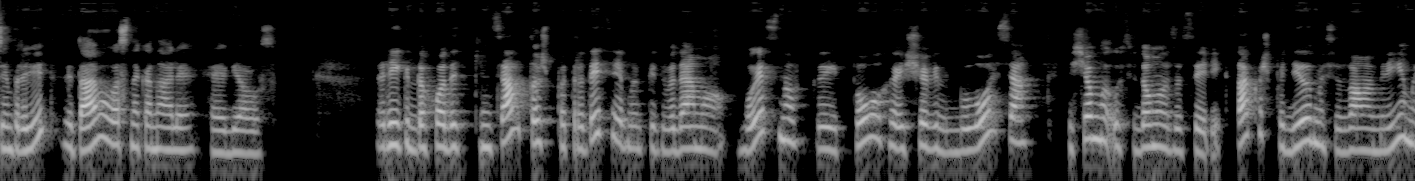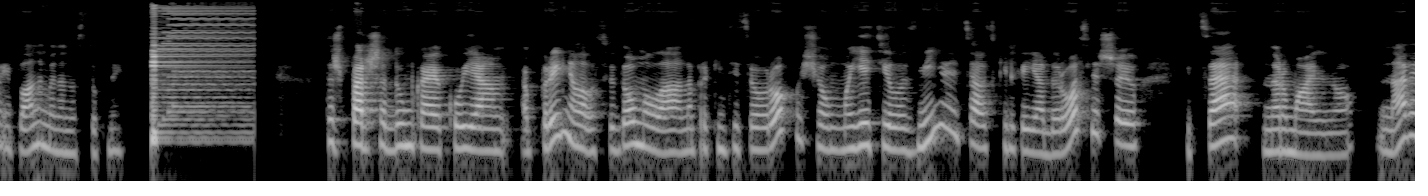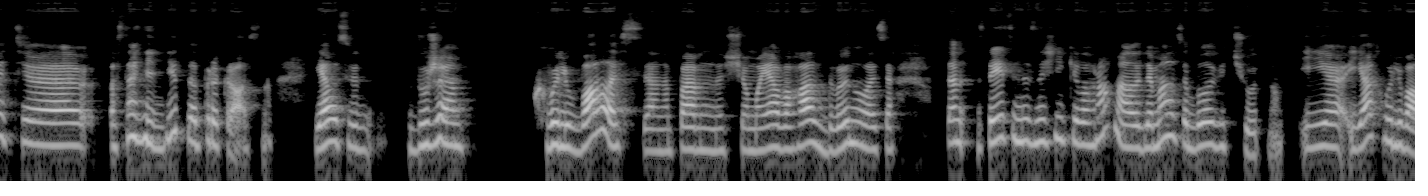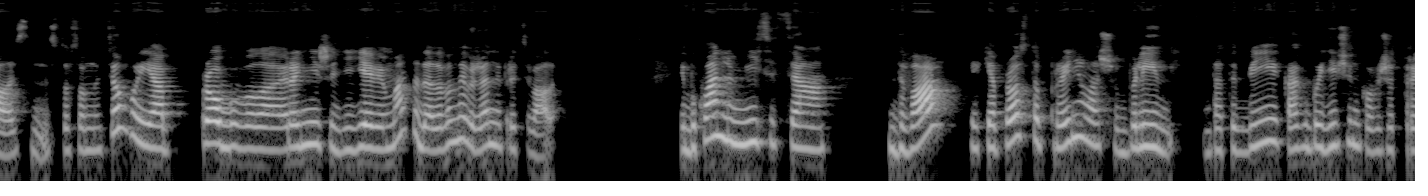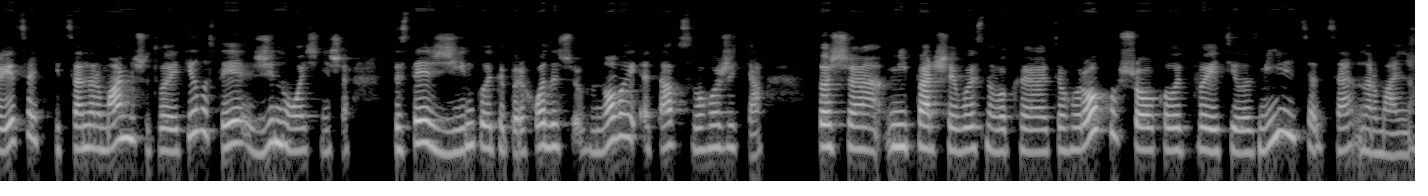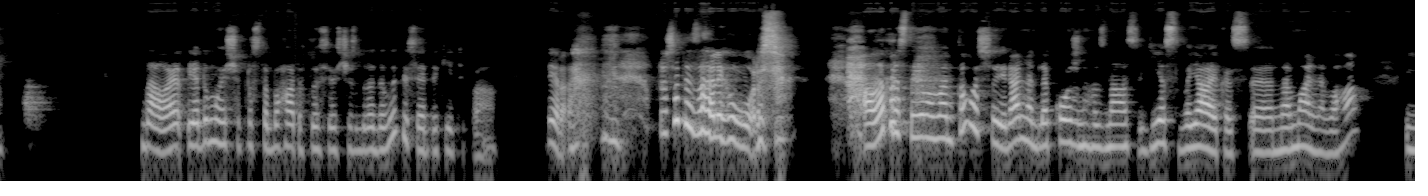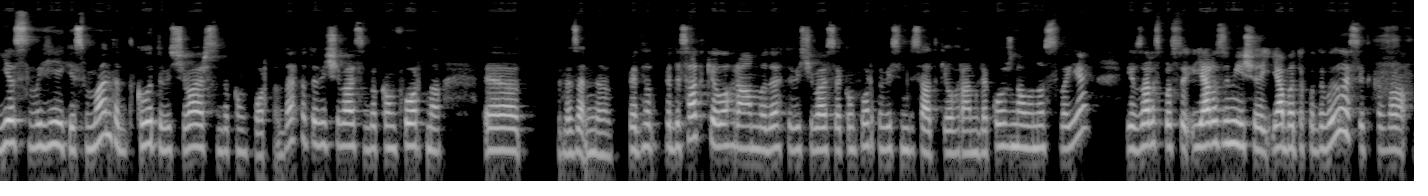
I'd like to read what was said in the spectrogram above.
Всім привіт! Вітаємо вас на каналі Hey Girls. Рік доходить кінця, тож по традиції ми підведемо висновки, ітоги, що відбулося і що ми усвідомили за цей рік. Також поділимося з вами мріями і планами на наступний. Тож перша думка, яку я прийняла, усвідомила наприкінці цього року, що моє тіло змінюється, оскільки я дорослішаю, і це нормально. Навіть е, останні дні це прекрасно. Я ось дуже хвилювалася, напевно, що моя вага здвинулася. Це, здається, незначні кілограми, але для мене це було відчутно. І я хвилювалася стосовно цього. Я пробувала раніше дієві методи, але вони вже не працювали. І буквально місяця два, як я просто прийняла, що блін, да тобі, як би дівчинко, вже 30, і це нормально, що твоє тіло стає жіночніше. Ти стаєш жінкою, ти переходиш в новий етап свого життя. Тож, е, мій перший висновок е, цього року, що коли твоє тіло змінюється, це нормально. Да, але я думаю, що просто багато хтось зараз буде дивитися і такий, типа, Лера, про що ти взагалі говориш? Але просто є момент того, що реально для кожного з нас є своя якась е, нормальна вага, є свої якісь моменти, коли ти відчуваєш себе комфортно. Дехто ти відчуває себе комфортно е, не 50 кг, дехто відчуває себе комфортно 80 кг. Для кожного воно своє. І зараз просто я розумію, що я би так подивилася і сказала,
